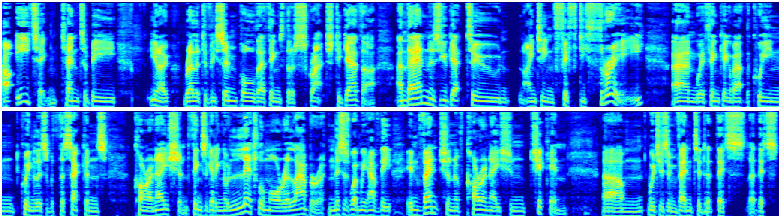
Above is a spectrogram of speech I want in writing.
are eating tend to be you know relatively simple they're things that are scratched together. And then as you get to 1953 and we're thinking about the queen queen elizabeth ii's coronation things are getting a little more elaborate. And this is when we have the invention of coronation chicken um, which is invented at this at this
